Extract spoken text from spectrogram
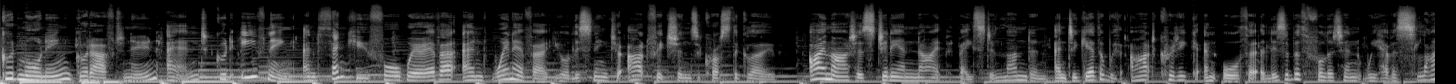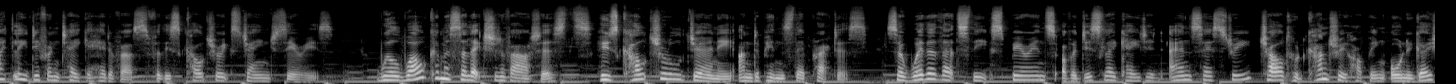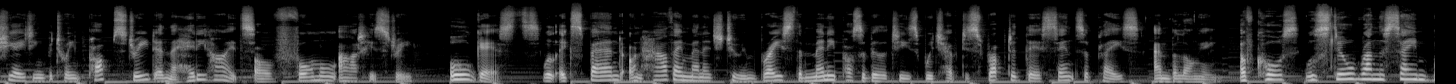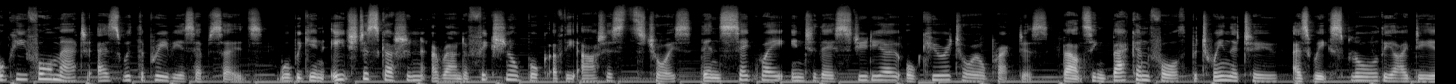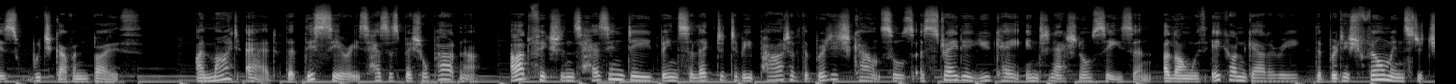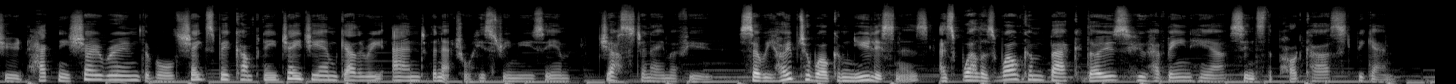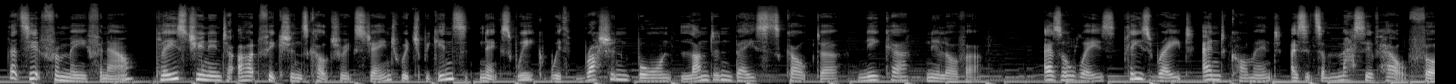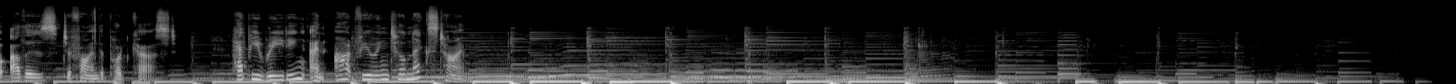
Good morning, good afternoon, and good evening, and thank you for wherever and whenever you're listening to art fictions across the globe. I'm artist Gillian Knipe, based in London, and together with art critic and author Elizabeth Fullerton, we have a slightly different take ahead of us for this Culture Exchange series. We'll welcome a selection of artists whose cultural journey underpins their practice. So, whether that's the experience of a dislocated ancestry, childhood country hopping, or negotiating between pop, street, and the heady heights of formal art history, all guests will expand on how they manage to embrace the many possibilities which have disrupted their sense of place and belonging. Of course, we'll still run the same bookie format as with the previous episodes. We'll begin each discussion around a fictional book of the artist's choice, then segue into their studio or curatorial practice, bouncing back and forth between the two as we explore the ideas which govern both. I might add that this series has a special partner. Art Fictions has indeed been selected to be part of the British Council's Australia UK International season, along with Ikon Gallery, the British Film Institute, Hackney Showroom, the Royal Shakespeare Company, JGM Gallery, and the Natural History Museum, just to name a few. So we hope to welcome new listeners, as well as welcome back those who have been here since the podcast began. That's it from me for now. Please tune in to Art Fiction's Culture Exchange, which begins next week with Russian born, London based sculptor Nika Neelova. As always, please rate and comment as it's a massive help for others to find the podcast. Happy reading and art viewing till next time.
